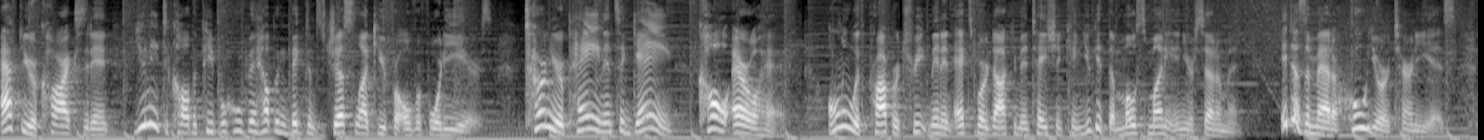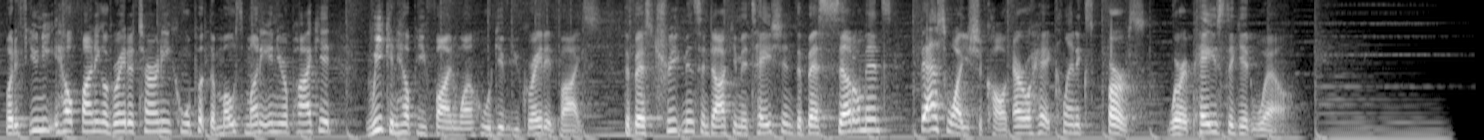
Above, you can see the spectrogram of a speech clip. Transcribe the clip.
After your car accident, you need to call the people who've been helping victims just like you for over 40 years. Turn your pain into gain. Call Arrowhead. Only with proper treatment and expert documentation can you get the most money in your settlement. It doesn't matter who your attorney is, but if you need help finding a great attorney who will put the most money in your pocket, we can help you find one who will give you great advice. The best treatments and documentation, the best settlements, that's why you should call Arrowhead Clinics first, where it pays to get well.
